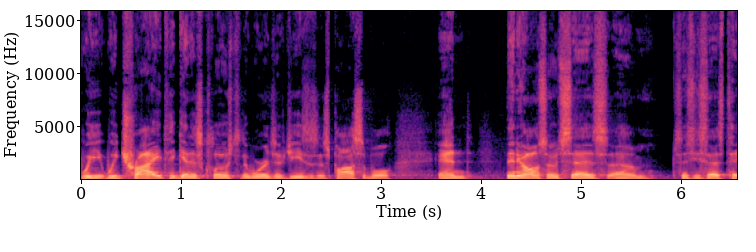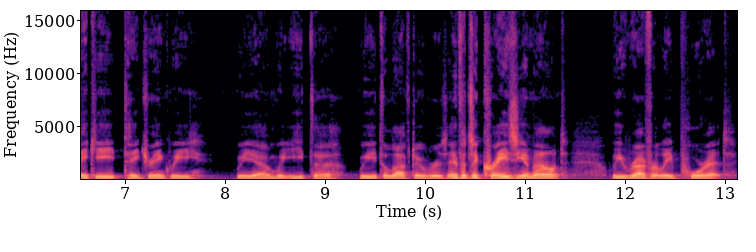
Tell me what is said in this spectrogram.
we, we try to get as close to the words of Jesus as possible. And then he also says, um, since he says, take, eat, take, drink, we, we, um, we, eat the, we eat the leftovers. If it's a crazy amount, we reverently pour it.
